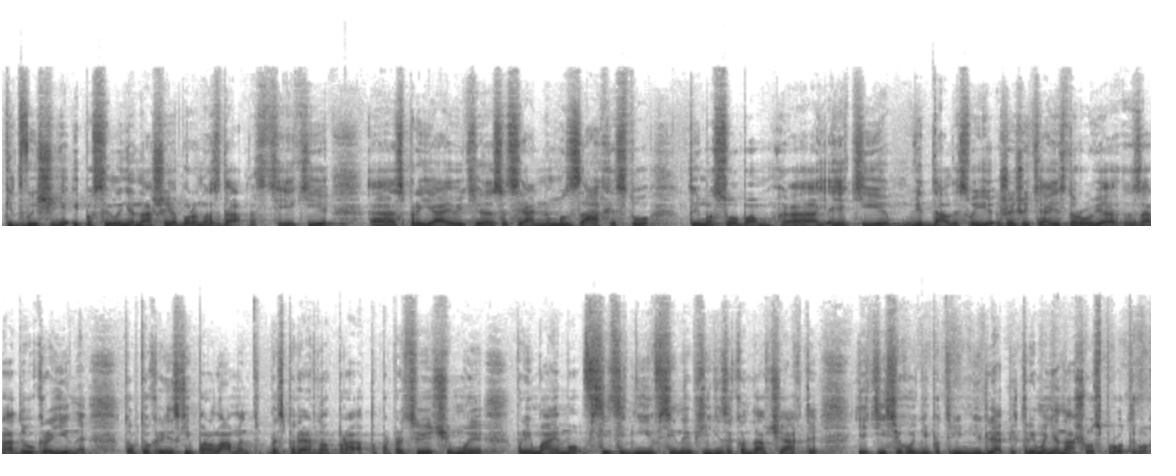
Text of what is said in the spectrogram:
підвищення і посилення нашої обороноздатності, які е, сприяють е, соціальному захисту тим особам, які віддали своє життя і здоров'я заради України. Тобто український парламент безперервно пра- пра- працюючи, ми приймаємо всі ці дні, всі необхідні законодавчі акти, які сьогодні потрібні для підтримання нашого спротиву.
